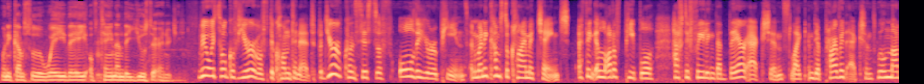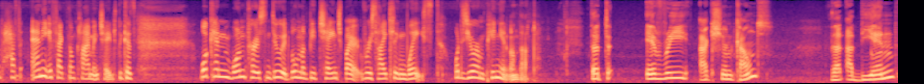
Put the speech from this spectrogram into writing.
when it comes to the way they obtain and they use their energy. We always talk of Europe, of the continent, but Europe consists of all the Europeans. And when it comes to climate change, I think a lot of people have the feeling that their actions, like in their private actions, will not have any effect on climate change because what can one person do? It will not be changed by recycling waste. What is your opinion on that? That every action counts. That at the end,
